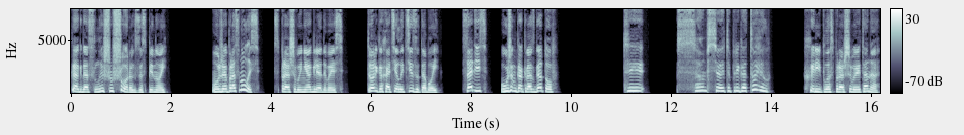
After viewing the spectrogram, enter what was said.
когда слышу шорох за спиной. «Уже проснулась?» — спрашиваю, не оглядываясь. «Только хотел идти за тобой. Садись, ужин как раз готов». «Ты сам все это приготовил?» — хрипло спрашивает она.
